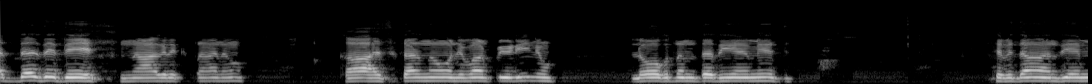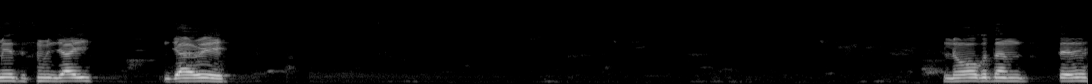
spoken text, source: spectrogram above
ਅੱਧਰ ਦੇ ਦੇਸ਼ ਨਾਗਰਿਕਤਾ ਨੂੰ ਖਾਸ ਕਰ ਨੌਜਵਾਨ ਪੀੜ੍ਹੀ ਨੂੰ ਲੋਕਤੰਤਰ ਦੀ ਅਹਿਮੀਅਤ, ਸੰਵਿਧਾਨ ਦੀ ਅਹਿਮੀਅਤ ਸਮਝਾਈ ਜਾਵੇ। ਲੋਕਤੰਤਰ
